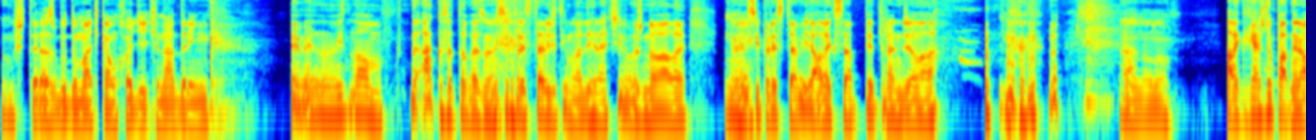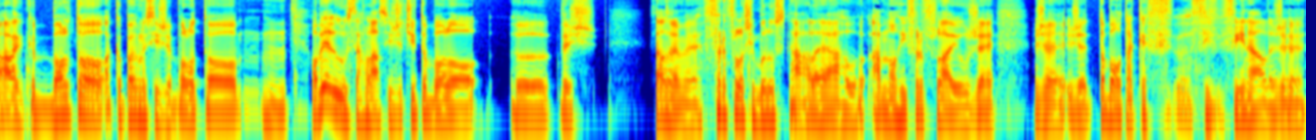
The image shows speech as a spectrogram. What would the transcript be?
už teraz budú mať kam chodiť na drink. No, ako sa to vezme? si predstaviť, že tí mladí hráči možno, ale neviem si predstaviť Alexa Pietrangela. Áno, no. Ale každopádne, no, ale bol to, ako povedzme si, že bolo to, hm, objavujú sa hlasy, že či to bolo, uh, vieš, Samozrejme, frfloši budú stále a, a mnohí frflajú, že, že, že to bolo také f, f, finále, že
